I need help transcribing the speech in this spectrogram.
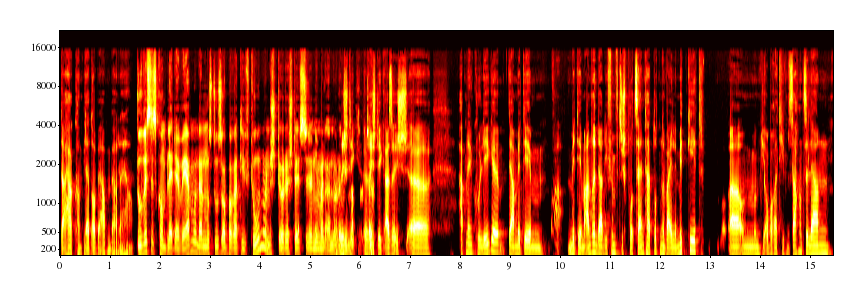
daher komplett erwerben werde. Ja. Du wirst es komplett erwerben und dann musst du es operativ tun und, oder stellst du dann jemand an? Oder richtig, richtig. Also ich äh, habe einen Kollege, der mit dem, mit dem anderen, der die 50 Prozent hat, dort eine Weile mitgeht äh, um, um, die operativen Sachen zu lernen,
